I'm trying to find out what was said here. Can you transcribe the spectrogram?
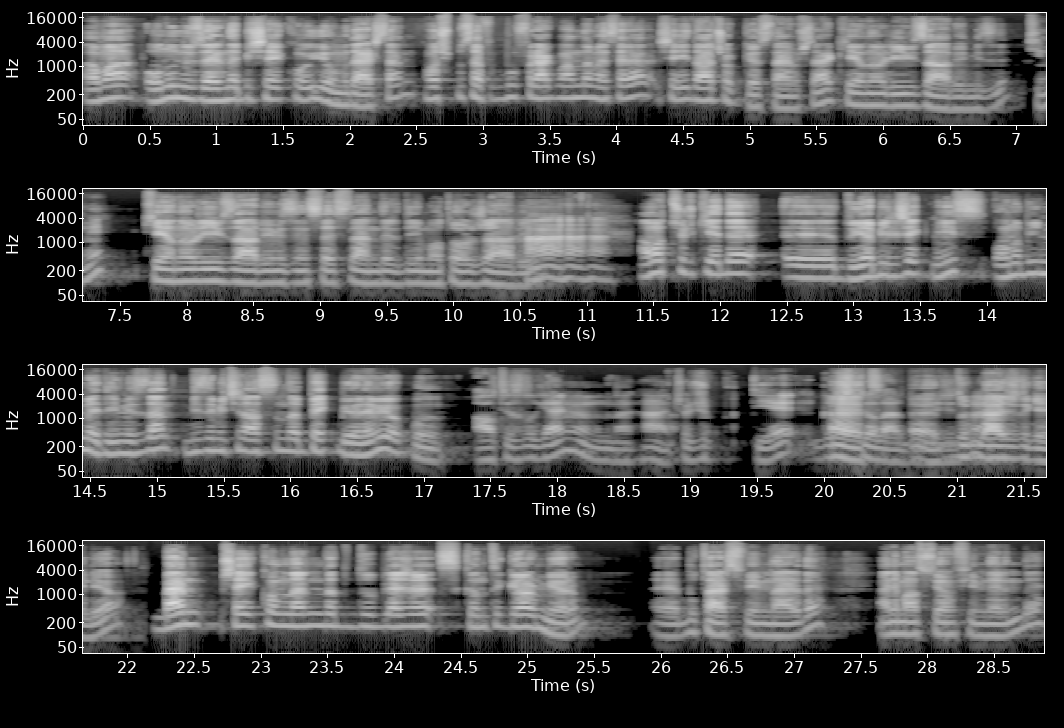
ama onun üzerine bir şey koyuyor mu dersen hoş bu sefer bu fragmanda mesela şeyi daha çok göstermişler Keanu Reeves abimizi. Kimi? Keanu Reeves abimizin seslendirdiği motorcu abi. Ha ha ha. Ama Türkiye'de e, duyabilecek miyiz? Onu bilmediğimizden bizim için aslında pek bir önemi yok bunun. Altyazılı gelmiyor mu bunlar? Ha çocuk diye Evet, gıçlıyorlar evet dublajı mi? dublajlı geliyor. Ben şey konularında da dublaja sıkıntı görmüyorum e, bu tarz filmlerde, animasyon filmlerinde.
